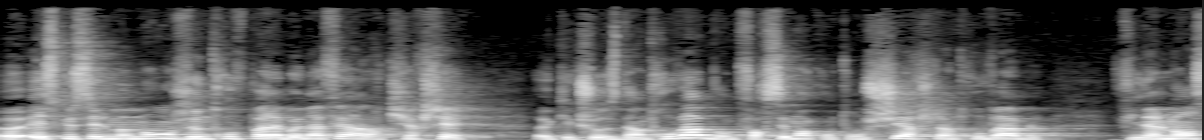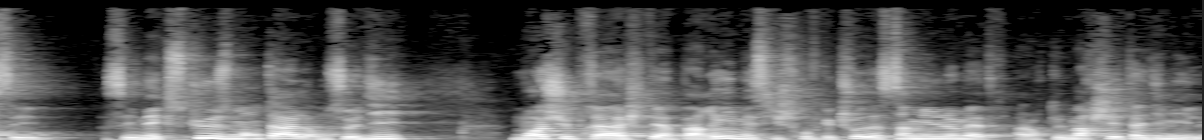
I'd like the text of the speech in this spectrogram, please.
euh, est-ce que c'est le moment, je ne trouve pas la bonne affaire alors qu'ils cherchaient euh, quelque chose d'introuvable. Donc forcément, quand on cherche l'introuvable, finalement, c'est une excuse mentale. On se dit, Moi, je suis prêt à acheter à Paris, mais si je trouve quelque chose à 5000 le mètre, alors que le marché est à 10 000,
